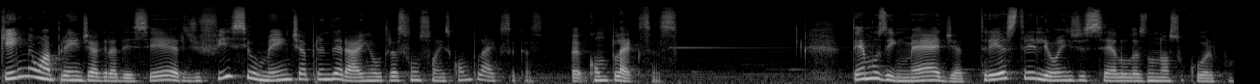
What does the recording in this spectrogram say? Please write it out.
Quem não aprende a agradecer dificilmente aprenderá em outras funções complexas. Eh, complexas. Temos em média 3 trilhões de células no nosso corpo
